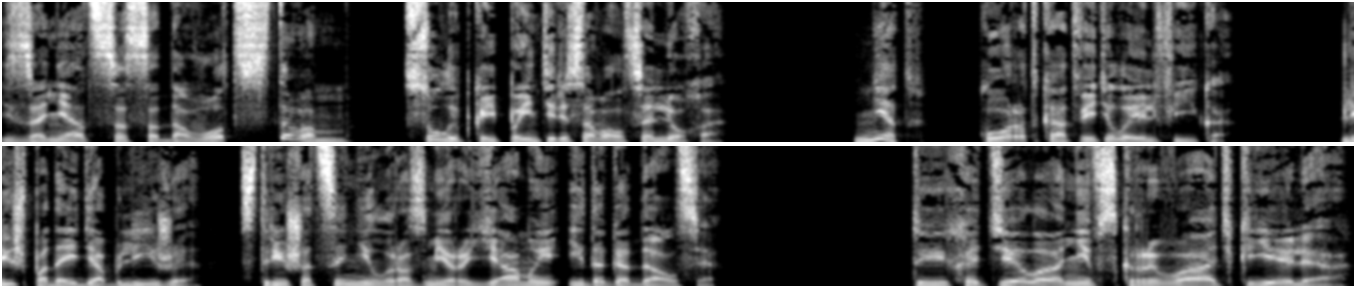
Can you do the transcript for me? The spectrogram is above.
и заняться садоводством? С улыбкой поинтересовался Леха. Нет, коротко ответила эльфийка. Лишь подойдя ближе, Стриж оценил размеры ямы и догадался. «Ты хотела не вскрывать Кьеля,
